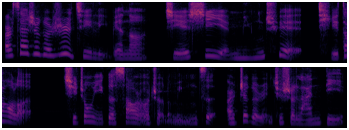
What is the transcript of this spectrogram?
而在这个日记里边呢，杰西也明确提到了其中一个骚扰者的名字，而这个人就是兰迪。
